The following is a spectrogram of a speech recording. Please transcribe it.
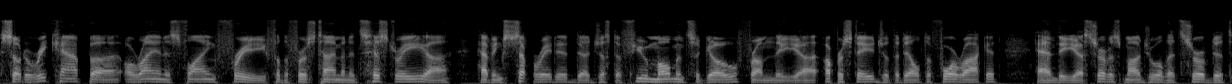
So to recap, uh, Orion is flying free for the first time in its history, uh, having separated uh, just a few moments ago from the uh, upper stage of the Delta IV rocket and the uh, service module that served it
